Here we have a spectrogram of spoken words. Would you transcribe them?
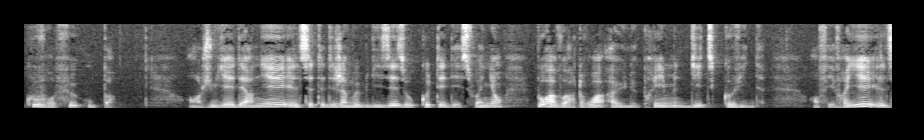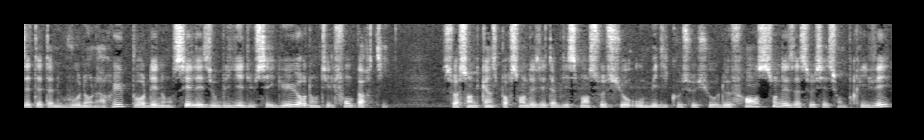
couvre-feu ou pas. En juillet dernier, ils s'étaient déjà mobilisés aux côtés des soignants pour avoir droit à une prime dite Covid. En février, ils étaient à nouveau dans la rue pour dénoncer les oubliés du Ségur dont ils font partie. 75% des établissements sociaux ou médico-sociaux de France sont des associations privées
